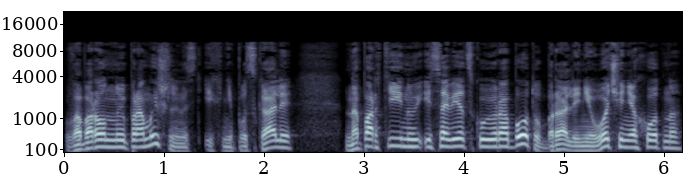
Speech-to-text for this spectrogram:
В оборонную промышленность их не пускали, на партийную и советскую работу брали не очень охотно.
